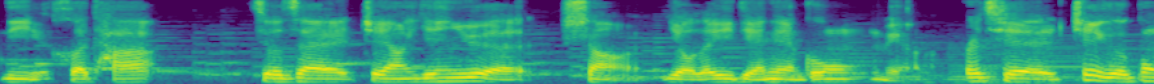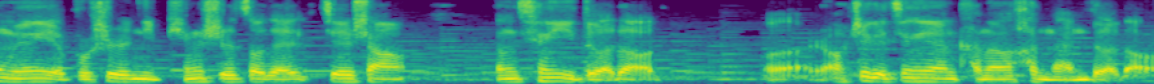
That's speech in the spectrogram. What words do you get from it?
你和他就在这样音乐上有了一点点共鸣，而且这个共鸣也不是你平时走在街上能轻易得到的。呃，然后这个经验可能很难得到，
